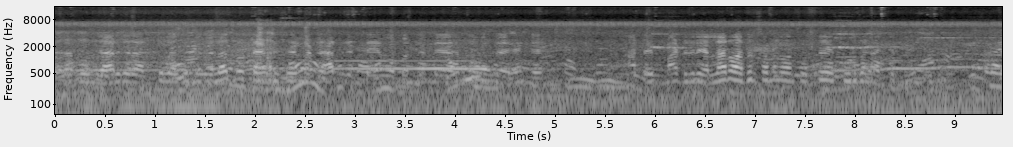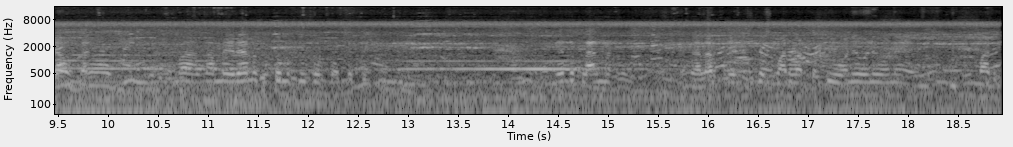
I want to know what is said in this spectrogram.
ಯಾರಿಗಾರ ಅನುಕೂಲ ನೀವೆಲ್ಲರೂ ಟೈಮ್ ಡಿಸೈಡ್ ಮಾಡಿ ಹತ್ತು ಗಂಟೆ ಒಂಬತ್ತು ಗಂಟೆ ಹತ್ತು ಗಂಟೆ ಹೆಂಗೆ ಆ ಟೈಪ್ ಮಾಡಿದ್ರೆ ಎಲ್ಲರೂ ಅದ್ರ ಸಂಬಂಧ ಒಂದು ಸ್ವಲ್ಪ ಕೂಡ್ದಂಗೆ ಆಗ್ತೈತಿ ನಮ್ಮ ಏರಿಯಾನು ಸುತ್ತಮುತ್ತ ಸ್ವಲ್ಪ ಆಗ್ತೈತಿ ಏನು ಪ್ಲ್ಯಾನ್ ಮಾಡಿರಿ ಎಲ್ಲರ ಕಡೆ ಡಿಸ್ಕಸ್ ಮಾಡುವ ಪ್ರತಿ ಓಣಿ ಓಣಿ ಓಣಿ ಮಾಡಿ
